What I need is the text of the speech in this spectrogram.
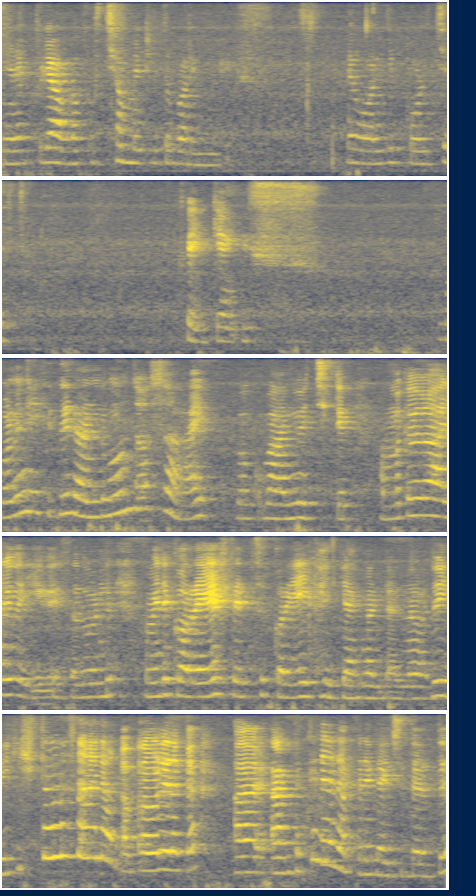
ഞാൻ എപ്പോഴും അവളെ കുറിച്ച് അമ്മേന്റെ അടുത്ത് പറയുന്നുണ്ട് ഞാൻ ഓറഞ്ച് പൊളിച്ചെടുത്തു കഴിക്കാൻ അതുകൊണ്ട് ഇത് രണ്ട് മൂന്ന് ദിവസമായി വാങ്ങി വെച്ചിട്ട്. അമ്മയ്ക്ക് കാൽ അതുകൊണ്ട് അമ്മേന്റെ കുറേ ഫ്രണ്ട്സ് കുറേ കഴിക്കാൻ കണ്ടായിരുന്നു അത് എനിക്ക് ഇഷ്ടമുള്ള സാധനമാണ്. അപ്പം നമ്മൾ ഇതൊക്കെ അതൊക്കെ ഞാൻ അപ്പനെ കഴിച്ചു തീർത്ത്.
